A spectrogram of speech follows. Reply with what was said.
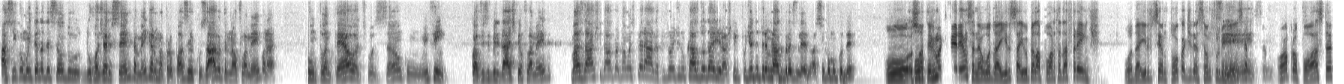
assim como entendo a decisão do, do Rogério Ceni também, que era uma proposta recusável treinar o Flamengo, né? Com o plantel à disposição, com, enfim, com a visibilidade que tem o Flamengo mas acho que dava para dar uma esperada, principalmente no caso do Odair. Acho que ele podia ter terminado o brasileiro, assim como o Cudê. O, só teve uma diferença, né? O Odair saiu pela porta da frente. O Odair sentou com a direção do Fluminense, com a proposta,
